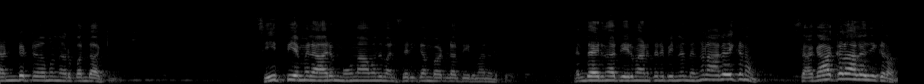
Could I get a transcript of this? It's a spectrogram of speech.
രണ്ട് ടേം നിർബന്ധമാക്കി സി പി എമ്മിൽ ആരും മൂന്നാമത് മത്സരിക്കാൻ പാടില്ല തീരുമാനമെടുത്തു. എന്തായിരുന്നു ആ തീരുമാനത്തിന് പിന്നിൽ? നിങ്ങൾ ആലോചിക്കണം. സഖാക്കൾ ആലോചിക്കണം.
